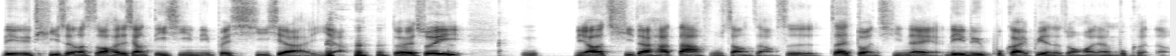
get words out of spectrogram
利率提升的时候，它就像地心引力被吸下来一样。对，所以你你要期待它大幅上涨，是在短期内利率不改变的状况下不可能。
